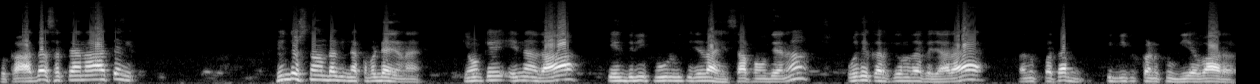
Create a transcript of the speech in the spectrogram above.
ਵਿਕਾਸ ਦਾ ਸੱਤਿਆਨਾਸ਼ ਤੇ ਹਿੰਦੁਸਤਾਨ ਦਾ ਵੀ ਨੱਕ ਵੱਢਿਆ ਜਾਣਾ ਹੈ। ਕਿਉਂਕਿ ਇਹਨਾਂ ਦਾ ਕੇਂਦਰੀ ਪੂਲ ਵਿੱਚ ਜਿਹੜਾ ਹਿੱਸਾ ਪਾਉਂਦੇ ਆ ਨਾ ਉਹਦੇ ਕਰਕੇ ਉਹਨਾਂ ਦਾ ਗੁਜ਼ਾਰਾ ਹੈ। ਤੁਹਾਨੂੰ ਪਤਾ ਕਿੰਨੀ ਕੁ ਕਣਕ ਹੁੰਦੀ ਹੈ ਬਾਹਰ।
